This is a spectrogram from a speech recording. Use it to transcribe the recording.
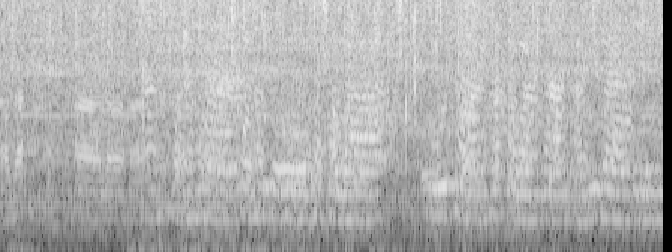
เอานะอาลาหะพุทโธพระควาพุทธังพระควันตังอภิวาเทมิ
